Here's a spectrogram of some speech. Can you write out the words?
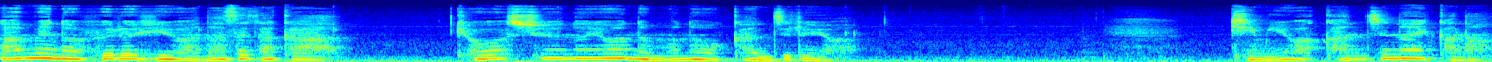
雨の降る日はなぜだか郷愁のようなものを感じるよ。君は感じないかな。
